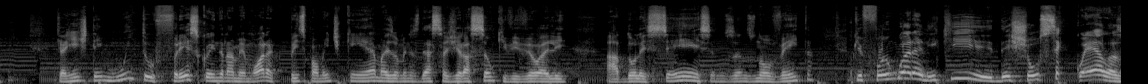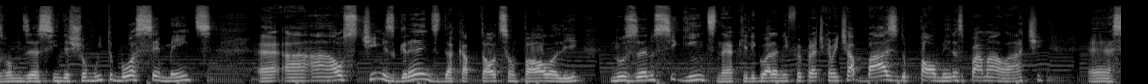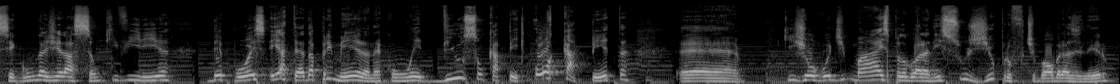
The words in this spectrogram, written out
que a gente tem muito fresco ainda na memória, principalmente quem é mais ou menos dessa geração que viveu ali a adolescência nos anos 90, porque foi um Guarani que deixou sequelas, vamos dizer assim, deixou muito boas sementes é, a, a, aos times grandes da capital de São Paulo ali nos anos seguintes, né? Aquele Guarani foi praticamente a base do Palmeiras Parmalat, é, segunda geração que viria depois e até da primeira, né? Com o Edilson Capeta, o Capeta, é, que jogou demais pelo Guarani, surgiu para o futebol brasileiro,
